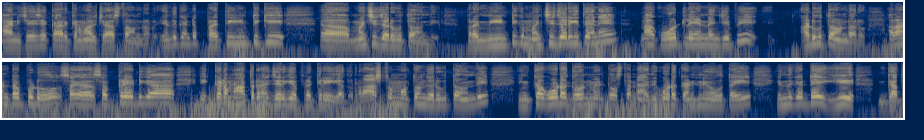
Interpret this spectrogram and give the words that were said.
ఆయన చేసే కార్యక్రమాలు చేస్తూ ఉన్నారు. ఎందుకంటే ప్రతి ఇంటికి మంచి జరుగుతూ ఉంది. ప్ర- మీ ఇంటికి మంచి జరిగితేనే నాకు ఓట్లు వేయండి అని చెప్పి అడుగుతూ ఉండారు. అలాంటప్పుడు స సపరేట్గా ఇక్కడ మాత్రమే జరిగే ప్రక్రియ కాదు. రాష్ట్రం మొత్తం జరుగుతూ ఉంది. ఇంకా కూడా గవర్నమెంట్ వస్తానే అది కూడా కంటిన్యూ అవుతాయి. ఎందుకంటే ఈ గత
